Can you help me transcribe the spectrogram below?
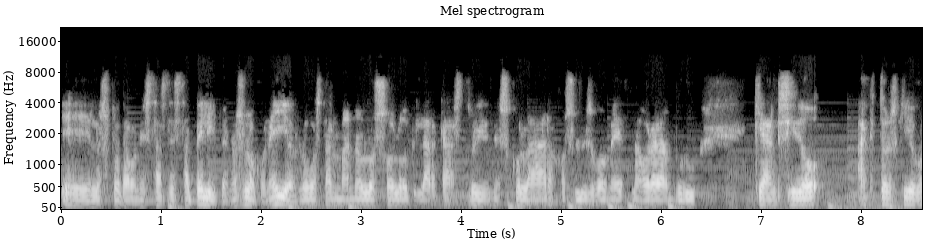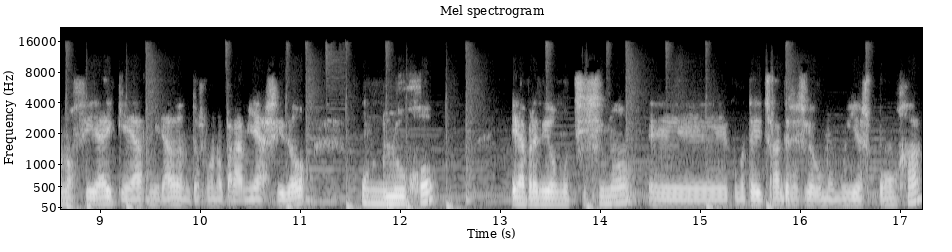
eh, los protagonistas de esta peli, pero no solo con ellos. Luego están Manolo Solo, Pilar Castro, Irene Escolar, José Luis Gómez, Naura Aramburu, que han sido actores que yo conocía y que he admirado. Entonces, bueno, para mí ha sido un lujo he aprendido muchísimo. Eh, como te he dicho antes, he sido como muy esponja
